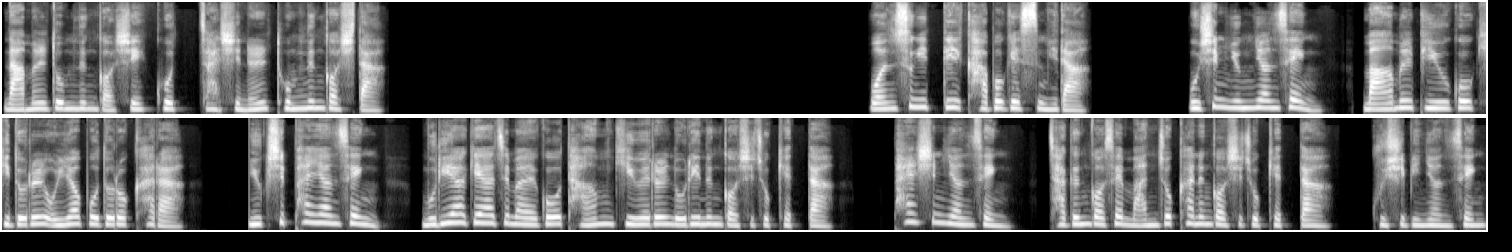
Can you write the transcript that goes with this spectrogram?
남을 돕는 것이 곧 자신을 돕는 것이다. 원숭이띠 가보겠습니다. 56년생, 마음을 비우고 기도를 올려보도록 하라. 68년생, 무리하게 하지 말고 다음 기회를 노리는 것이 좋겠다. 80년생, 작은 것에 만족하는 것이 좋겠다. 92년생,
